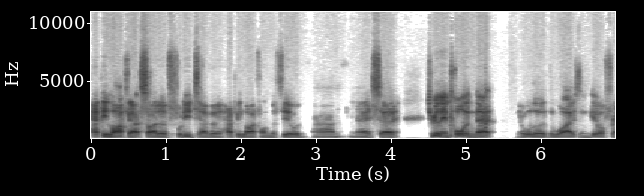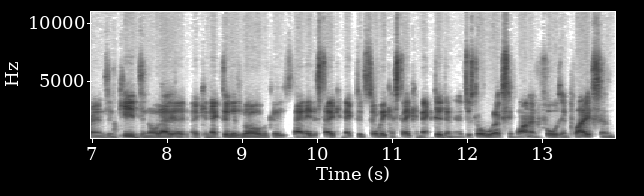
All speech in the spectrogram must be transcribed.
happy life outside of footy to have a happy life on the field. Um, you know, so it's really important that you know, all the, the wives and girlfriends and kids and all that are, are, connected as well because they need to stay connected so we can stay connected and it just all works in one and falls in place. And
